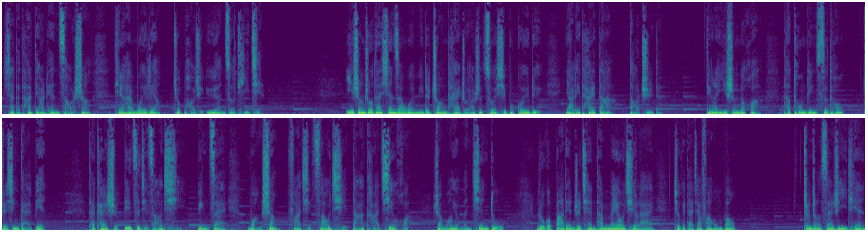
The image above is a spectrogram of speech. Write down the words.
吓得他第二天早上天还未亮就跑去医院做体检。医生说他现在萎靡的状态主要是作息不规律、压力太大导致的。听了医生的话，他痛定思痛，决心改变。他开始逼自己早起，并在网上发起早起打卡计划，让网友们监督。如果八点之前他没有起来，就给大家发红包。整整三十一天，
